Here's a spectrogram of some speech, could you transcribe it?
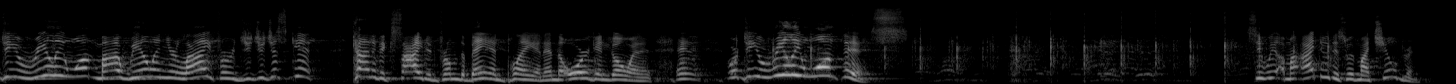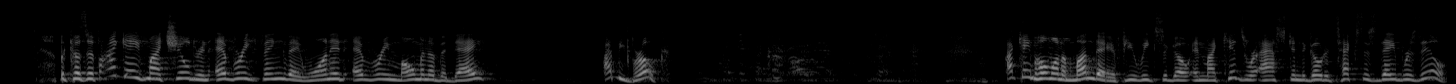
do you really want my will in your life, or did you just get kind of excited from the band playing and the organ going? And or do you really want this? See, we, I do this with my children. Because if I gave my children everything they wanted every moment of the day, I'd be broke. I came home on a Monday a few weeks ago and my kids were asking to go to Texas de, Brazil.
